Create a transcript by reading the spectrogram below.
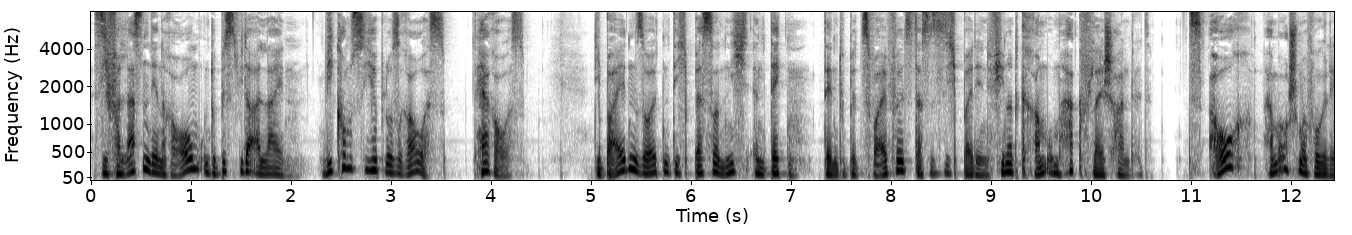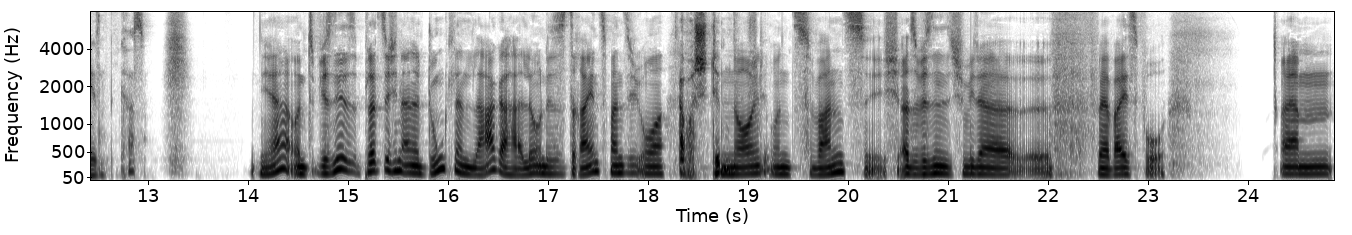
Sie verlassen den Raum und du bist wieder allein. Wie kommst du hier bloß raus? Heraus. Die beiden sollten dich besser nicht entdecken, denn du bezweifelst, dass es sich bei den 400 Gramm um Hackfleisch handelt. Das auch, haben wir auch schon mal vorgelesen. Krass. Ja, und wir sind jetzt plötzlich in einer dunklen Lagerhalle und es ist 23 Uhr Aber stimmt, 29. Stimmt. Also wir sind jetzt schon wieder, äh, wer weiß wo. Ähm,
